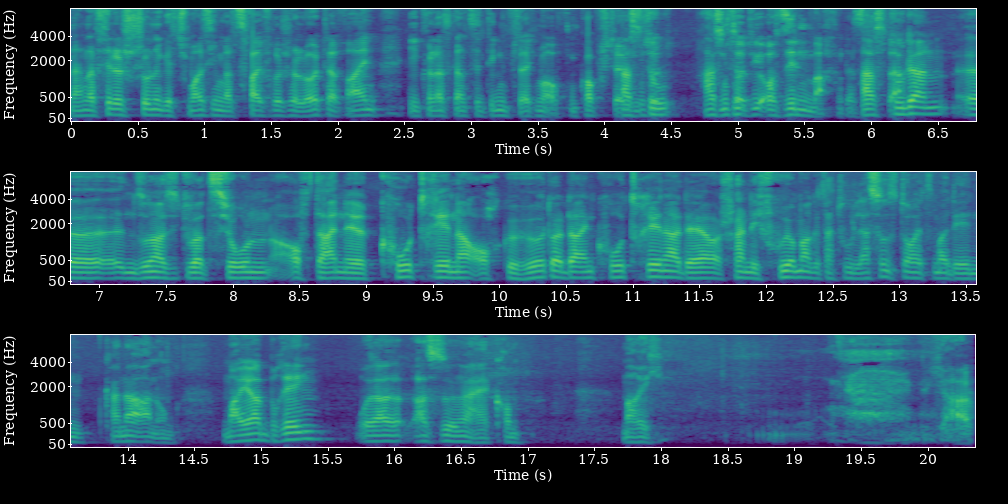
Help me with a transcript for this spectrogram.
nach einer Viertelstunde, jetzt schmeiße ich mal zwei frische Leute rein, die können das ganze Ding vielleicht mal auf den Kopf stellen. Hast muss, du, hast muss du, natürlich auch Sinn machen. hast du dann äh, in so einer Situation auf deine Co-Trainer auch gehört oder deinen Co-Trainer, der wahrscheinlich früher mal gesagt hat, du lass uns doch jetzt mal den, keine Ahnung, Meier bringen? Oder hast du, naja, komm, mach ich. Ja,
